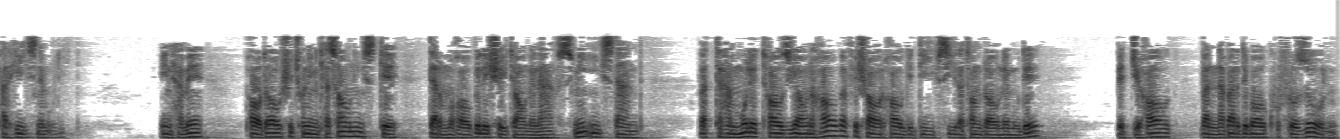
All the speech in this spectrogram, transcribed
پرهیز نمودید. این همه پاداش چنین کسانی است که در مقابل شیطان نفس می ایستند و تحمل تازیانه و فشارهای دیو سیرتان را نموده به جهاد و نبرد با کفر و ظلم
